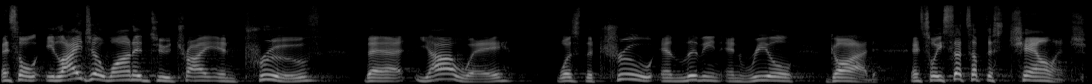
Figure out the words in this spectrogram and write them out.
And so Elijah wanted to try and prove that Yahweh was the true and living and real God. And so he sets up this challenge.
